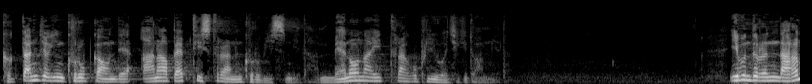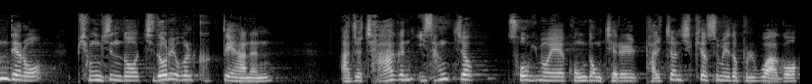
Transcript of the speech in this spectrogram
극단적인 그룹 가운데 Anabaptist라는 그룹이 있습니다. Mennonite라고 불리워지기도 합니다. 이분들은 나름대로 평신도 지도력을 극대화하는 아주 작은 이상적 소규모의 공동체를 발전시켰음에도 불구하고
